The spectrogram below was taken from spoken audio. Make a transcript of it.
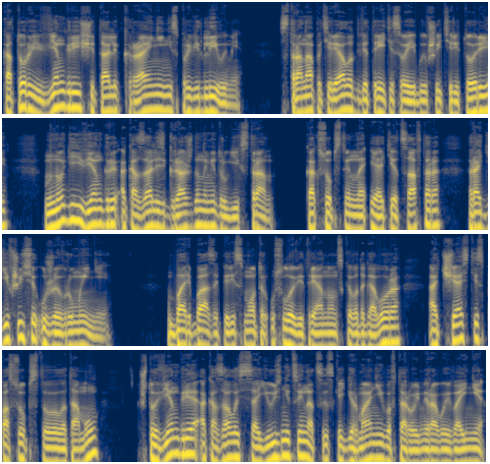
которые в Венгрии считали крайне несправедливыми. Страна потеряла две трети своей бывшей территории, многие венгры оказались гражданами других стран, как, собственно, и отец автора, родившийся уже в Румынии. Борьба за пересмотр условий Трианонского договора отчасти способствовала тому, что Венгрия оказалась союзницей нацистской Германии во Второй мировой войне.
